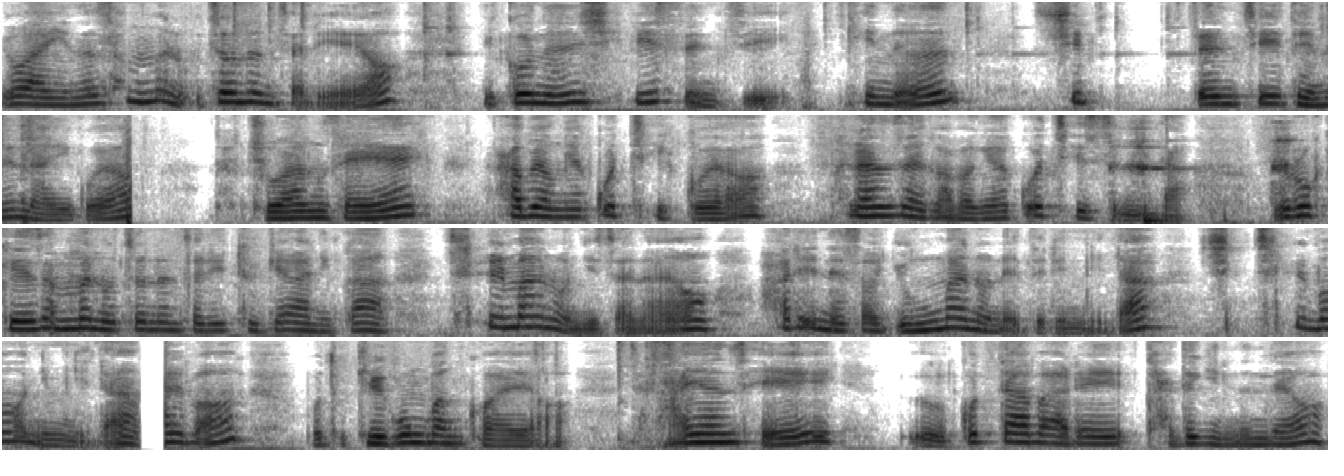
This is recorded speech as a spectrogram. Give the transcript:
이 아이는 35,000원짜리예요. 이 거는 12cm, 키는 10cm 되는 아이고요. 주황색 하병에 꽃이 있고요. 파란색 가방에 꽃이 있습니다. 이렇게 35,000원짜리 두 개 하니까 7만원이잖아요. 할인해서 6만원에 드립니다. 17번입니다. 8번 모두 길공방 거예요. 자, 하얀색 어, 꽃다발에 가득 있는데요.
